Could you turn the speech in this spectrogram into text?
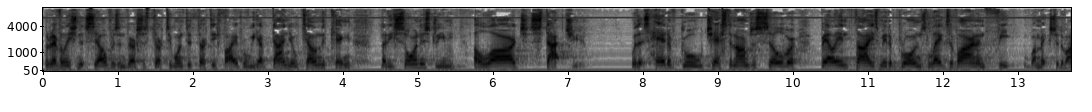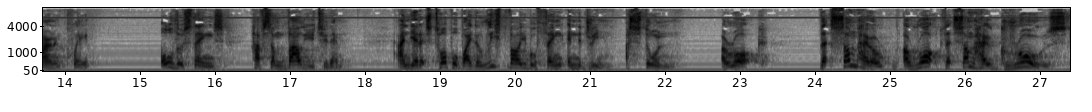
The revelation itself is in verses 31 to 35, where we have Daniel telling the king that he saw in his dream a large statue with its head of gold, chest and arms of silver, belly and thighs made of bronze, legs of iron, and feet a mixture of iron and clay all those things have some value to them. And yet it's toppled by the least valuable thing in the dream a stone, a rock. That somehow, a, a rock that somehow grows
